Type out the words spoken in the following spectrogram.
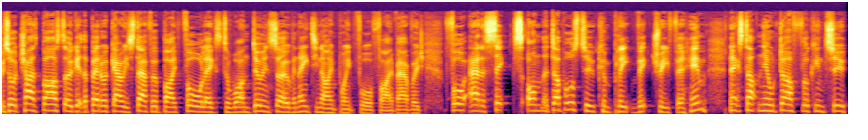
we saw Chas Barstow get the better of Gary Stafford by four legs to one, doing so with an 89.45 average. Four out of six on the doubles to complete victory for him. Next up, Neil Duff looking to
